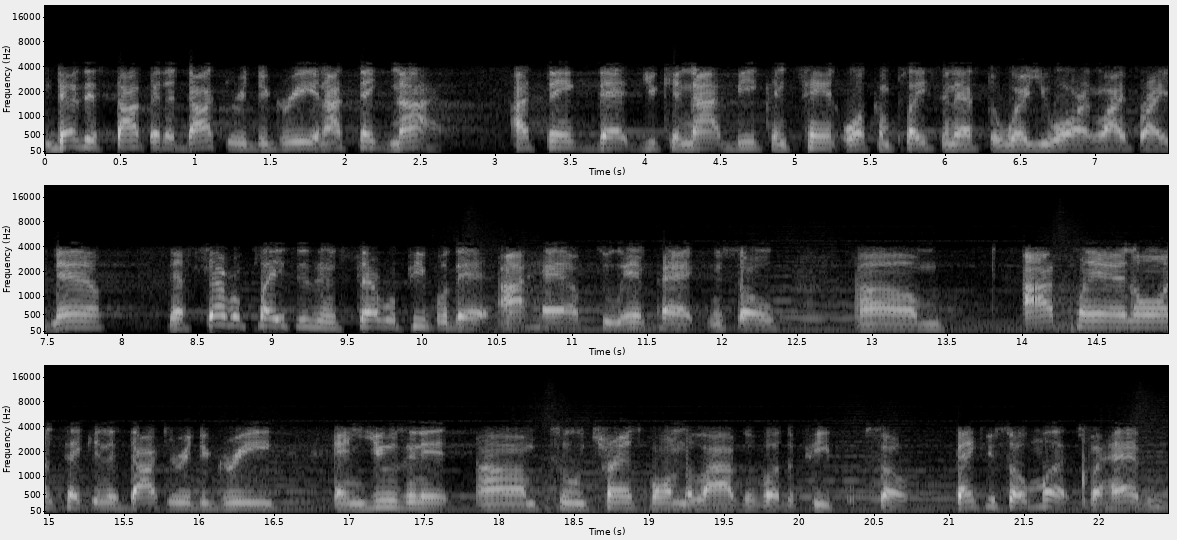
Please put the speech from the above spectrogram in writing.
Does it stop at a doctorate degree? And I think not. I think that you cannot be content or complacent as to where you are in life right now. There's several places and several people that I have to impact. And so um, I plan on taking this doctorate degree and using it um, to transform the lives of other people. So thank you so much for having me.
